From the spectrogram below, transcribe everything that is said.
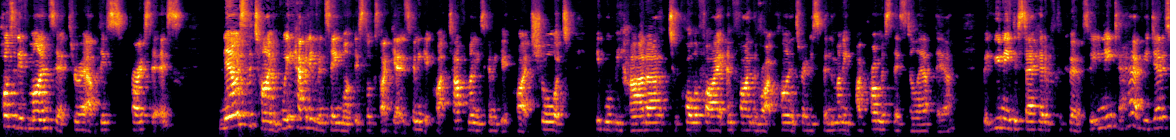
positive mindset throughout this process. Now is the time. We haven't even seen what this looks like yet. It's going to get quite tough. Money's going to get quite short. It will be harder to qualify and find the right clients ready to spend the money. I promise they're still out there but you need to stay ahead of the curve. So you need to have your debtors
